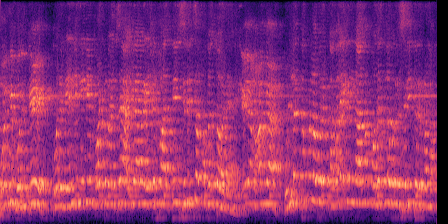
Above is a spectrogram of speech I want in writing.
பொறுக்கி பொறுக்கி ஒரு வெள்ளி கிண்ணி போட்டு வச்சு ஐயாவை எதிர்பார்த்து சிரிச்ச முகத்தோட. உள்ளத்துக்குள்ள ஒரு கவலை இருந்தாலும் முகத்துல ஒரு சிரிப்பு இருக்கணும்.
